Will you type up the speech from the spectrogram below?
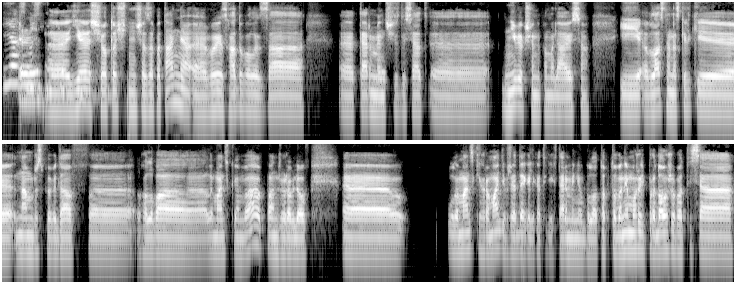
Ясно. Е, Е, Є ще уточнююче запитання. Е, Ви згадували за е, термін 60 е, днів, якщо не помиляюся. І, е, власне, наскільки нам розповідав голова Лиманської МВА, пан Журавльов, у Лиманській громаді вже декілька таких термінів було. Тобто вони можуть продовжуватися,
